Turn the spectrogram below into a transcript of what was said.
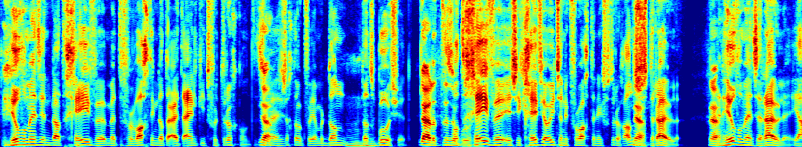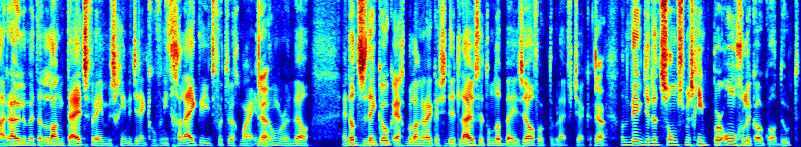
heel veel mensen inderdaad geven met de verwachting dat er uiteindelijk iets voor terugkomt. Dus Ja. Hij zegt ook van ja, maar dan, Mhm. dat is bullshit. Ja, dat is Want bullshit. geven is, ik geef jou iets en ik verwacht er niks voor terug. Anders Ja. is het ruilen. Ja. En heel veel mensen ruilen. Ja, ruilen met een lang tijdsframe misschien. Dat je denkt, ik hoef niet gelijk er iets voor terug, maar in Ja. de long run wel. En dat is denk ik ook echt belangrijk als je dit luistert, om dat bij jezelf ook te blijven checken. Ja. Want ik denk dat je dat soms misschien per ongeluk ook wel doet.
